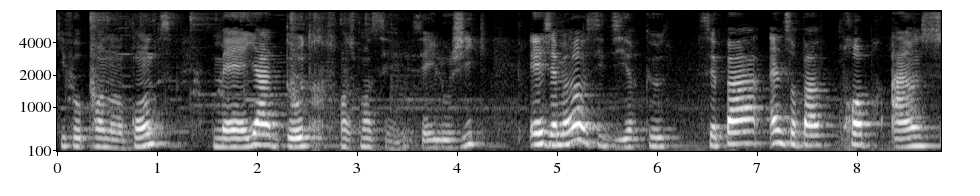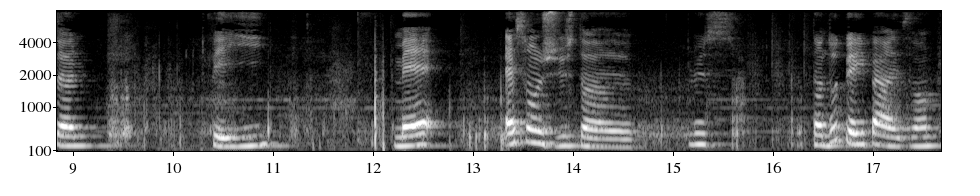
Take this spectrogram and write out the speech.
qu'il faut prendre en compte. Mais il y a d'autres, franchement, c'est illogique. Et j'aimerais aussi dire que c'est pas, elles ne sont pas propres à un seul pays, mais elles sont juste euh, plus... Dans d'autres pays, par exemple,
